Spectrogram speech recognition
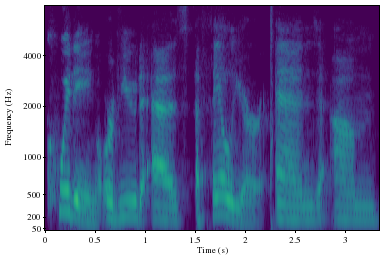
quitting or viewed as a failure and um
